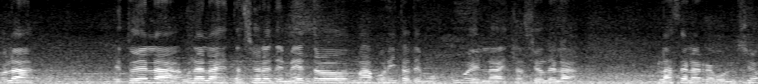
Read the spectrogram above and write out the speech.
Hola, estoy en una de las estaciones de metro más bonitas de Moscú, es la estación de la Plaza de la Revolución.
